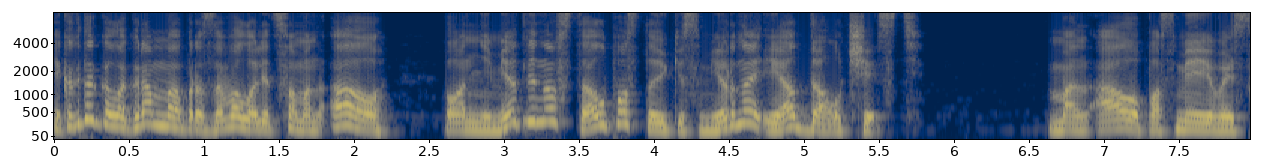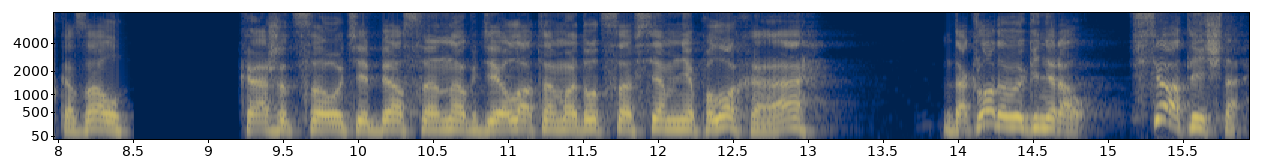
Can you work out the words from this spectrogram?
и когда голограмма образовала лицо Ман Ао, он немедленно встал по стойке смирно и отдал честь. Ман Ао, посмеиваясь, сказал, «Кажется, у тебя, сынок, дела там идут совсем неплохо, а?» «Докладываю, генерал. Всё отлично!»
